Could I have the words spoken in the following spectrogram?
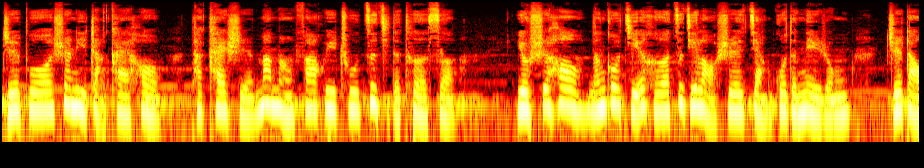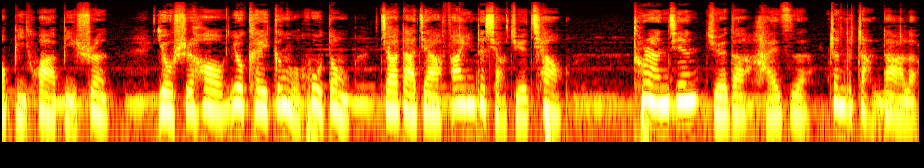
直播顺利展开后，他开始慢慢发挥出自己的特色，有时候能够结合自己老师讲过的内容，指导笔画笔顺。有时候又可以跟我互动，教大家发音的小诀窍。突然间觉得孩子真的长大了。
